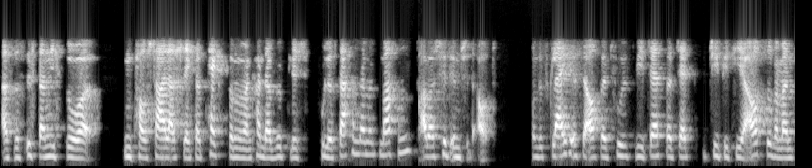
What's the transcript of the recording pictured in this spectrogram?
Also es ist dann nicht so ein pauschaler schlechter Text, sondern man kann da wirklich coole Sachen damit machen. Aber Shit in, Shit out. Und das Gleiche ist ja auch bei Tools wie Jasper, GPT ja auch so, wenn man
